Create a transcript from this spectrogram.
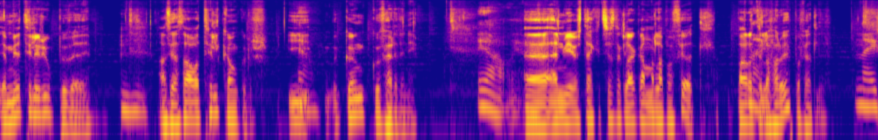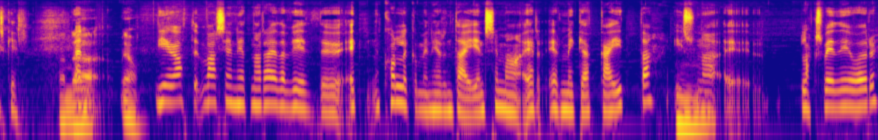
ég mjög til í rjúpuveði Mhm. af því að það var tilgangur í Já. gönguferðinni Já, já, uh, en mér finnst ekkert sérstaklega gaman að lappa fjöll bara Nei. til að fara upp á fjallið nei, ég skil. þannig að, já, Ég átti, var síðan hérna að ræða við uh, einn kollega minn hér um daginn sem er, er mikið að gæta í Mm. svona uh, lagsveiði og öðru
